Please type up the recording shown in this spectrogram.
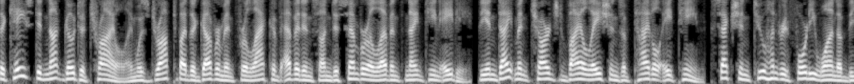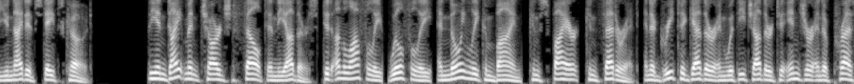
The case did not go to trial and was dropped by the government for lack of evidence on December 11, 1980. The indictment charged violations of Title 18, Section 241 of the United States Code. The indictment charged Felt and the others did unlawfully, willfully, and knowingly combine, conspire, confederate, and agree together and with each other to injure and oppress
